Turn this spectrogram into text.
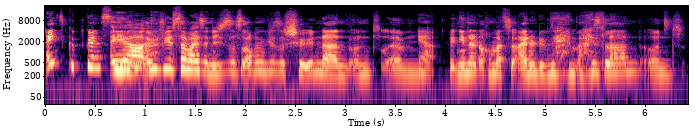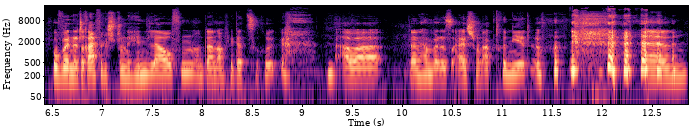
Eis gegessen. Ja, irgendwie ist da, weiß ich nicht, ist das auch irgendwie so schön dann. Und ähm, Ja. wir gehen halt auch immer zu einem und demselben Eisladen und wo wir eine Dreiviertelstunde hinlaufen und dann auch wieder zurück. Aber dann haben wir das Eis schon abtrainiert. ähm,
